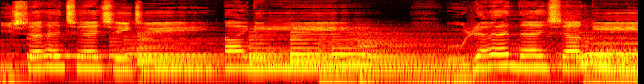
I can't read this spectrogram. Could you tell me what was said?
一生全心敬拜你，无人能想你，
